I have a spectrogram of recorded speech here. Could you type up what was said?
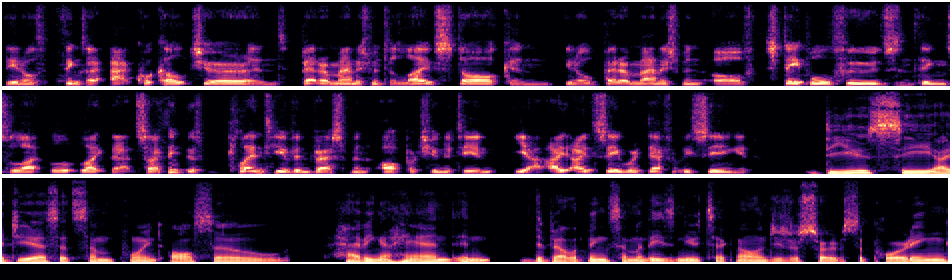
you know, things like aquaculture and better management of livestock and, you know, better management of staple foods and things like, like that. So I think there's plenty of investment opportunity. And yeah, I, I'd say we're definitely seeing it. Do you see IGS at some point also having a hand in developing some of these new technologies or sort of supporting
